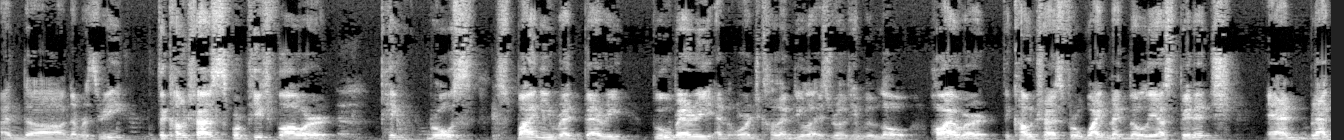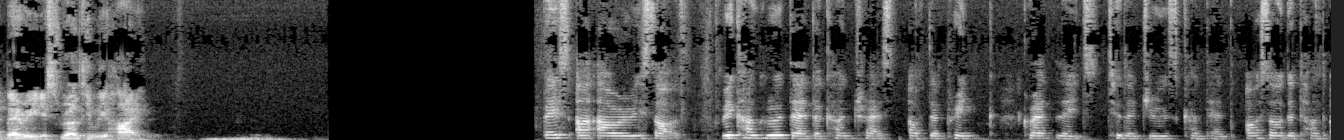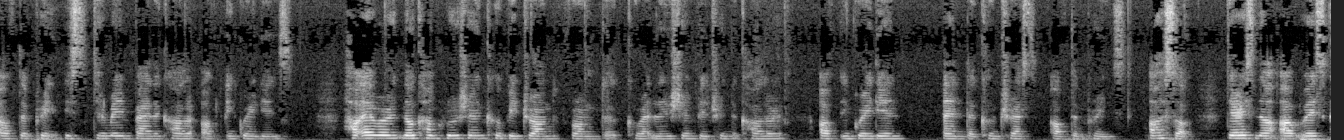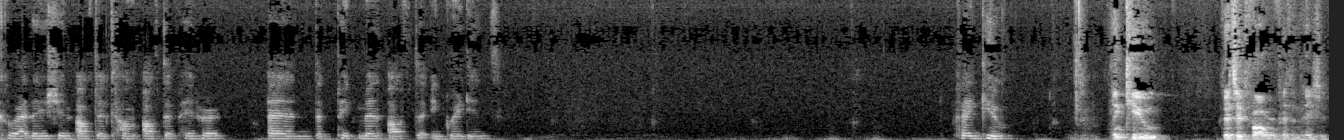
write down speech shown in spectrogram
And uh, number three, the contrast for peach flower, pink rose, spiny red berry, blueberry, and orange calendula is relatively low. However, the contrast for white magnolia, spinach, and blackberry is relatively high. Based on our results, we conclude that the contrast of the print correlates to the juice content. Also, the tone of the print is determined by the color of ingredients. However, no conclusion could be drawn from the correlation between the color of ingredient and the contrast of the prints. Also, there is no obvious correlation of the tone of the paper and the pigment of the ingredients. Thank you. Thank you. That's it for our presentation.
